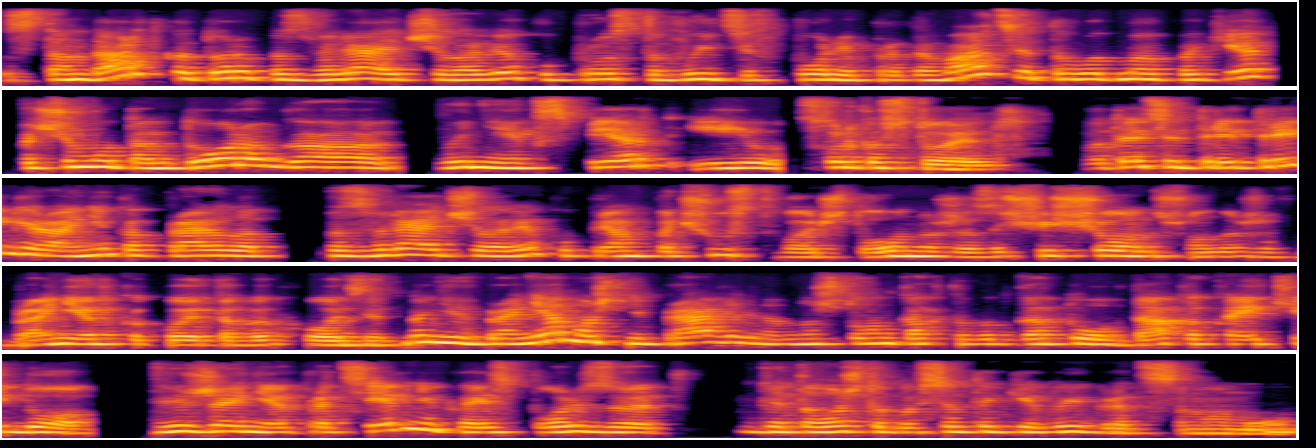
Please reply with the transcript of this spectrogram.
Стандарт, который позволяет человеку просто выйти в поле продавать, это вот мой пакет. Почему так дорого? Вы не эксперт и сколько стоит? Вот эти три триггера, они, как правило, позволяют человеку прям почувствовать, что он уже защищен, что он уже в броне в какой-то выходит. Ну, не в броне, может, неправильно, но что он как-то вот готов, да, как айкидо. Движение противника использует для того, чтобы все-таки выиграть самому.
